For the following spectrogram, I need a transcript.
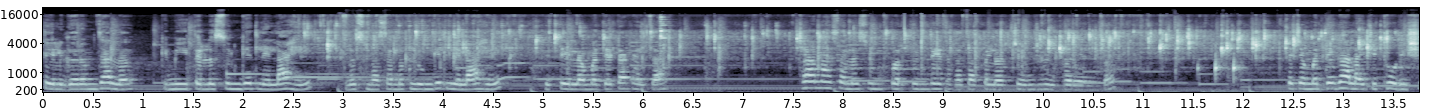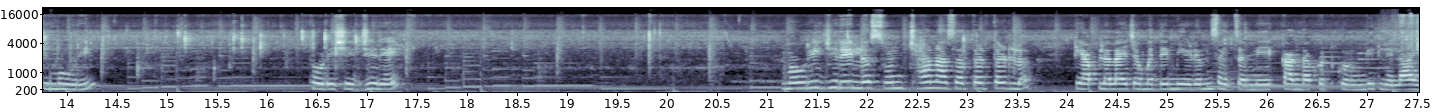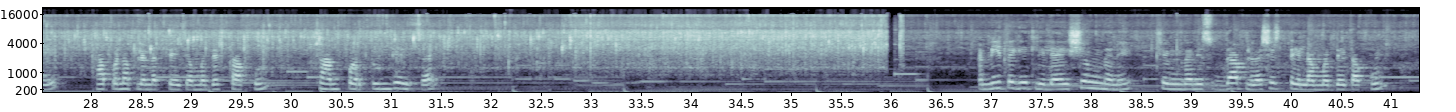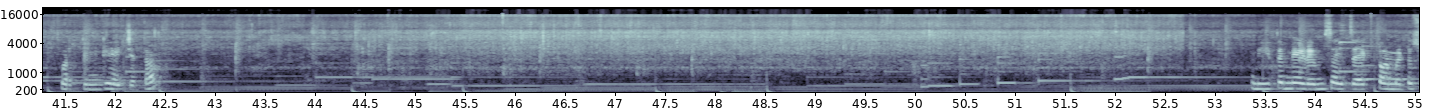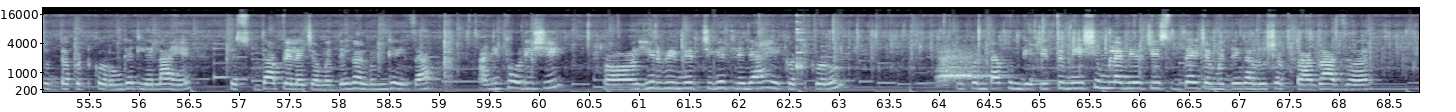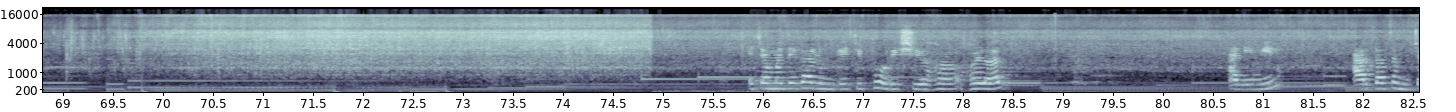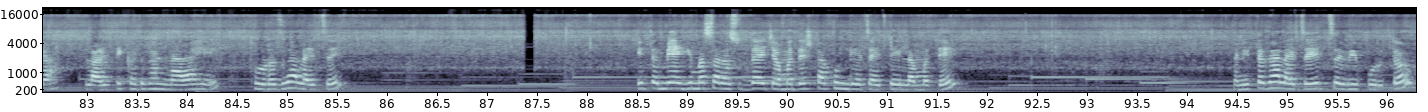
तेल गरम झालं की मी इथं लसूण घेतलेला आहे. लसूणाचा नकलून घेतलेला आहे. ते तेलामध्ये टाकायचा. छान असा लसूण परतून द्यायचा त्याचा कलर चेंज होईपर्यंत. त्याच्यामध्ये घालायची थोडीशी मोहरी थोडेसे जिरे. मोहरी जिरे लसूण छान असं तडतडलं की आपल्याला याच्यामध्ये मिडियम साईजचा मी एक कांदा कट करून घेतलेला आहे. हा पण आपल्याला त्याच्यामध्येच टाकून छान परतून घ्यायचा आहे. मी इथं घेतलेले आहे शेंगदाणे. शेंगदाणे सुद्धा आपल्याला असेच तेलामध्ये टाकून परतून घ्यायचे तर. मी इथं मिडियम साईजचा एक टोमॅटो सुद्धा कट करून घेतलेला आहे. ते सुद्धा आपल्याला याच्यामध्ये घालून घ्यायचा. आणि थोडीशी हिरवी मिरची घेतलेली आहे कट करून. ती पण टाकून घ्यायची. तुम्ही शिमला मिरची सुद्धा याच्यामध्ये घालू शकता. गाजर. याच्यामध्ये घालून घ्यायची थोडीशी ह हळद. आणि मी अर्धा चमचा लाल तिखट घालणार आहे. थोडंच घालायचं आहे इथं मॅगी मसाला सुद्धा याच्यामध्येच टाकून घ्यायचा आहे तेलामध्ये. आणि इथं घालायचं आहे चवीपुरतं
